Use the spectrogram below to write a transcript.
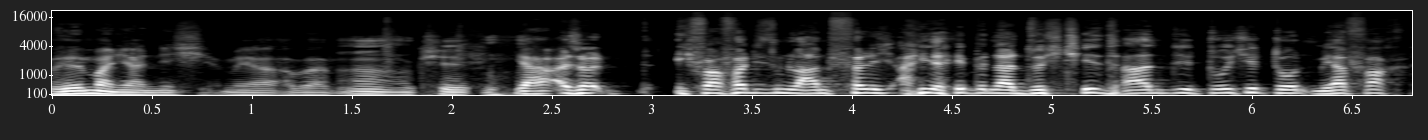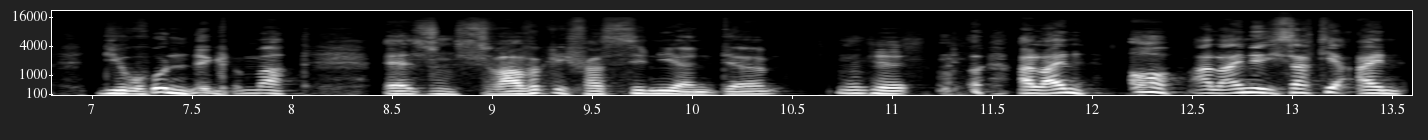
Will man ja nicht mehr, aber. Ah, Okay. Ja, also ich war von diesem Laden völlig ich bin da durch die Laden durchgetont, mehrfach die Runde gemacht. Es, es war wirklich faszinierend. Der, Okay. allein, oh, alleine, ich sag dir ein,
